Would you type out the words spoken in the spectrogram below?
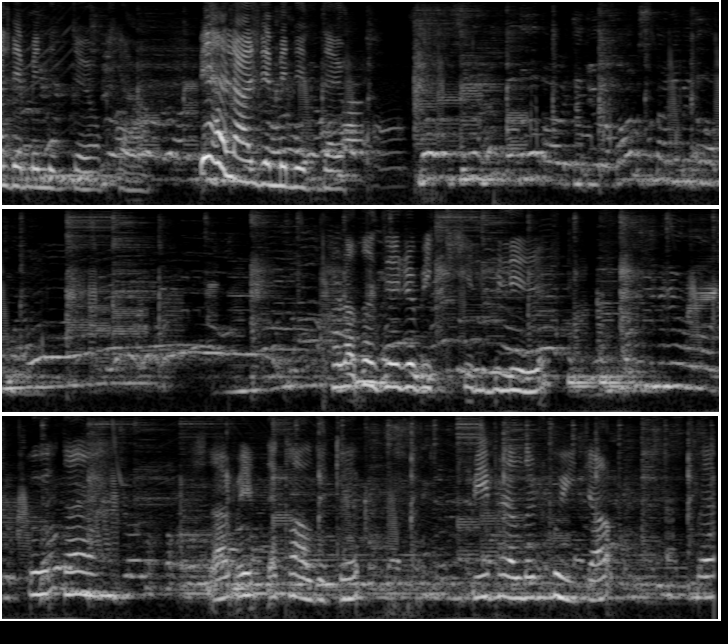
helal demeniz de yok ya. Bir helal demeniz de yok. Atmaya? Parada zerre bir kişi bilir. Tabii ki biliyorum Anacığım. Burada arkadaşlar benim de kaldı ki bir paraları koyacağım ve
